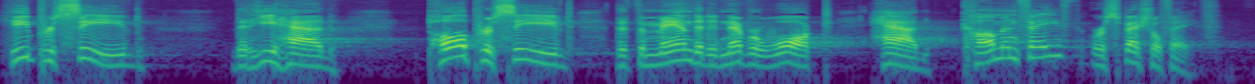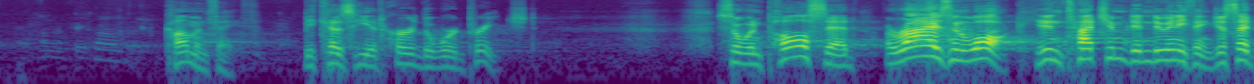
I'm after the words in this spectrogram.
He perceived that he had, Paul perceived that the man that had never walked had common faith or special faith? Common faith, because he had heard the word preached. So when Paul said, Arise and walk, he didn't touch him, didn't do anything, just said,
